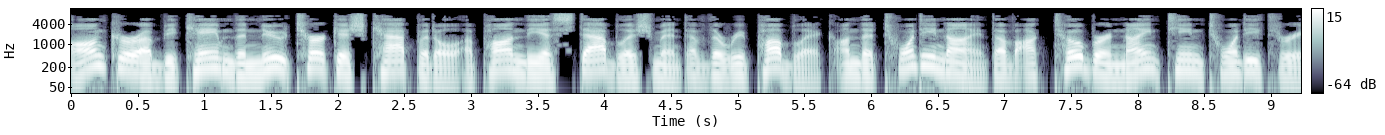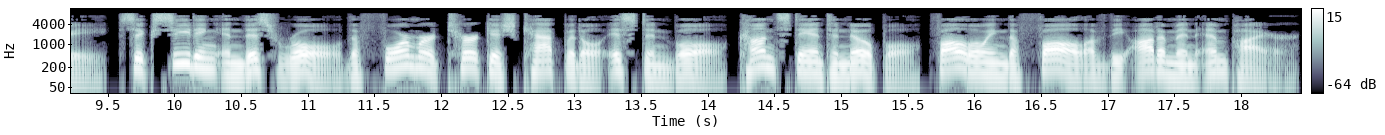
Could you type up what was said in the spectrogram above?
Ankara became the new Turkish capital upon the establishment of the Republic on 29 October 1923, succeeding in this role the former Turkish capital Istanbul Constantinople following the fall of the Ottoman Empire.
